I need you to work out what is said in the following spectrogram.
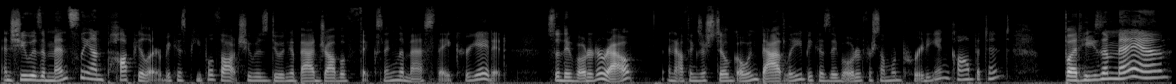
and she was immensely unpopular because people thought she was doing a bad job of fixing the mess they created. So they voted her out, and now things are still going badly because they voted for someone pretty incompetent, but he's a man.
